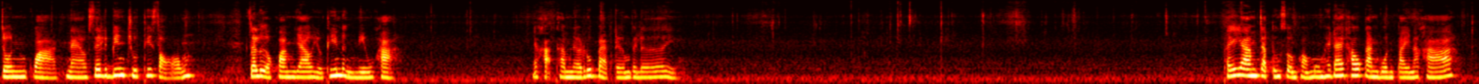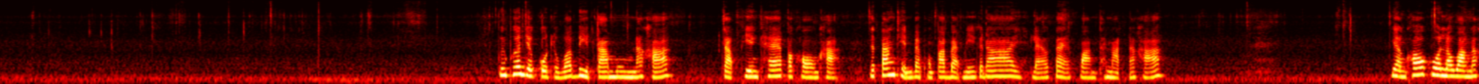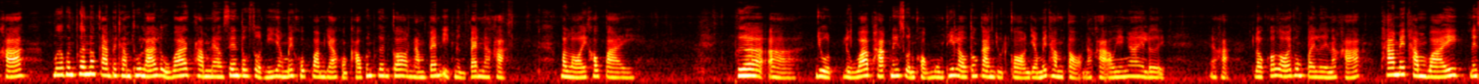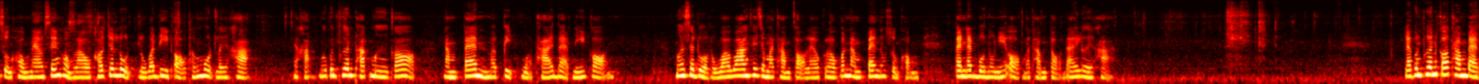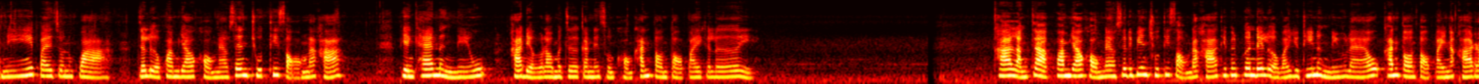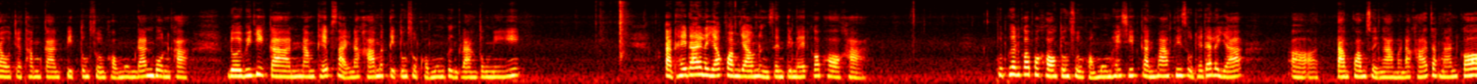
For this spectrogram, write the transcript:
จนกว่าแนวเซลิบินชุดที่ 2 จะเหลือความยาวอยู่ที่ 1 นิ้วค่ะเนี่ยค่ะทำในรูปแบบเดิมไปเลยพยายามจับตรงส่วนของมุมให้ได้เท่ากันวนไปนะคะ เพื่อนๆอย่ากดหรือว่าบีบตามมุมนะคะ จับเพียงแค่ประคองค่ะ จะตั้งเข็มแบบของปลาแบบนี้ก็ได้ แล้วแต่ความถนัดนะคะ อย่างข้อควรระวังนะคะ เมื่อเพื่อนๆต้องการไปทำธุระหรือว่าทำแนวเส้นตรงส่วนนี้ยังไม่ครบความยาวของเขาเพื่อนๆก็นำแป้นอีกหนึ่งแป้นนะคะ มาร้อยเข้าไป เพื่ออหยุดหรือว่าพักในส่วนของมุมที่เราต้องการหยุดก่อนยังไม่ทำต่อนะคะ เอาง่าย ๆเลยนะคะ เราก็ร้อยลงไปเลยนะคะ ถ้าไม่ทำไว้ในส่วนของแนวเส้นของเราเขาจะหลุดหรือว่าดีดออกทั้งหมดเลยค่ะนะคะเมื่อเพื่อนๆพักมือก็นำแป้นมาปิดหัวท้ายแบบนี้ก่อน เมื่อสะดวกหรือว่าว่างที่จะมาทำต่อแล้ว เราก็นำแป้นตรงส่วนของแป้นด้านบนตรงนี้ออกมาทำต่อได้เลยค่ะ แล้วเพื่อนๆก็ทำแบบนี้ไปจนกว่า จะเหลือความยาวของแนวเส้นชุดที่ 2 นะคะ เพียงแค่ 1 นิ้ว ค่ะเดี๋ยวเรามาเจอกันในส่วนของขั้นตอนต่อไปกันเลย ค่ะหลังจากความยาวของแนวเซดิบินชุดที่ 2 นะคะ ที่เพื่อนๆได้เหลือไว้อยู่ที่ 1 นิ้วแล้ว ขั้นตอนต่อไปนะคะ เราจะทำการปิดตรงส่วนของมุมด้านบนค่ะ โดยวิธีการนำเทปใสนะคะ มาติดตรงส่วนของมุมกึ่งกลางตรงนี้ ตัดให้ได้ระยะความยาว1เซนติเมตรก็พอค่ะเพื่อนๆก็ประคองตรงส่วนของมุมให้ชิดกันมากที่สุดให้ได้ระยะ ตามความสวยงามนะคะ จากนั้นก็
